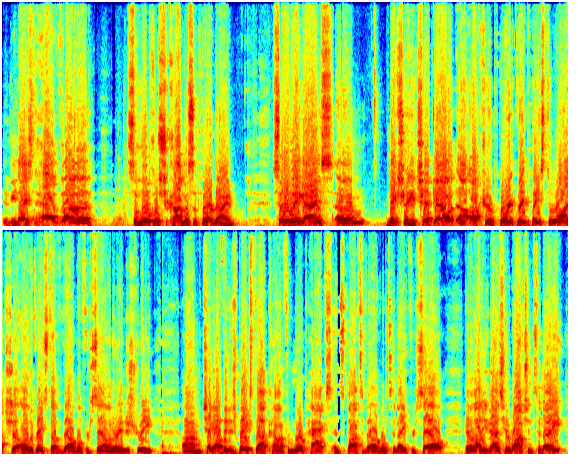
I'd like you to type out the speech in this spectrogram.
It'd be nice to have uh, some local Chicago support, Ryan. So anyway, guys, um, make sure you check out uh, Auction Report. Great place to watch uh, all the great stuff available for sale in our industry. Um, check out VintageBreaks.com for more packs and spots available tonight for sale. Got a lot of you guys here watching tonight.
